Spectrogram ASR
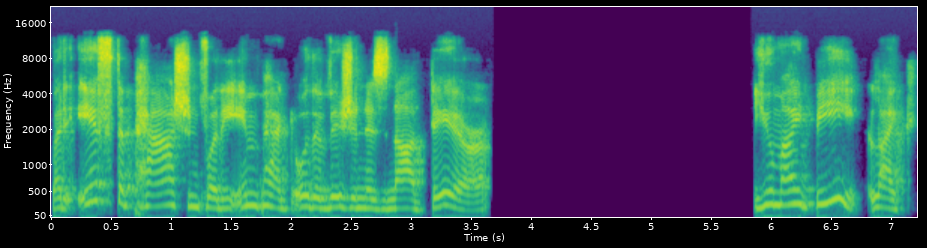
But if the passion for the impact or the vision is not there, you might be like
